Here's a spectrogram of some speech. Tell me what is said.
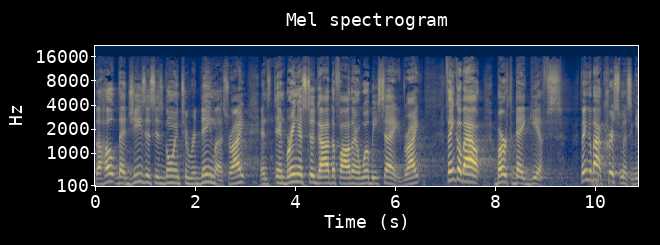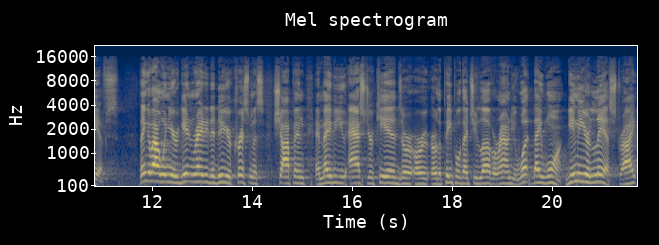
The hope that Jesus is going to redeem us, right? And, and bring us to God the Father and we'll be saved, right? Think about birthday gifts. Think about Christmas gifts. Think about when you're getting ready to do your Christmas shopping and maybe you asked your kids or, or, or the people that you love around you what they want. Give me your list, right?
